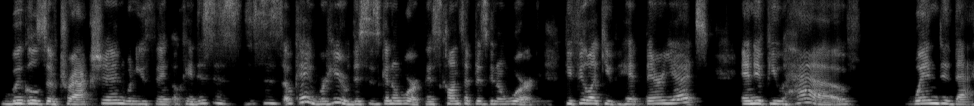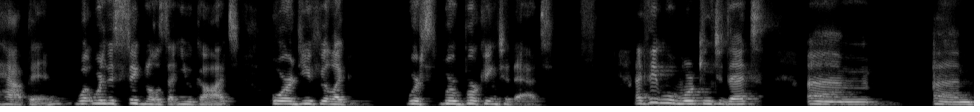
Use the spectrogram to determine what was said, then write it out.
wiggles of traction when you think, okay, this is, this is okay. We're here. This is going to work. This concept is going to work. Do you feel like you've hit there yet? And if you have, when did that happen? What were the signals that you got? Or do you feel like we're, we're working to that? I think we're working to that. Um, um,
